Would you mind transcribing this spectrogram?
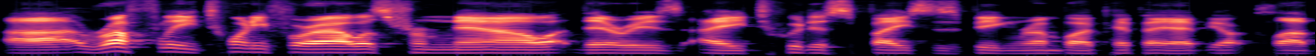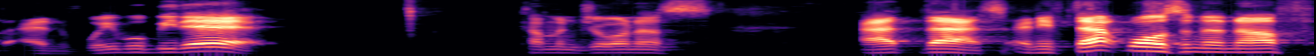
Uh, roughly 24 hours from now, there is a Twitter Spaces being run by Pepe Ape Yacht Club, and we will be there. Come and join us at that. And if that wasn't enough,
